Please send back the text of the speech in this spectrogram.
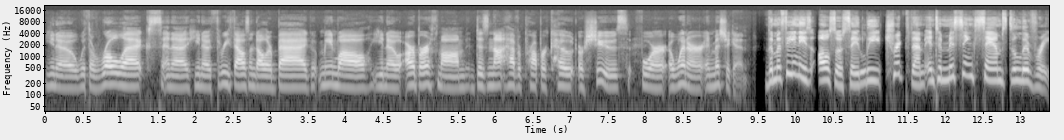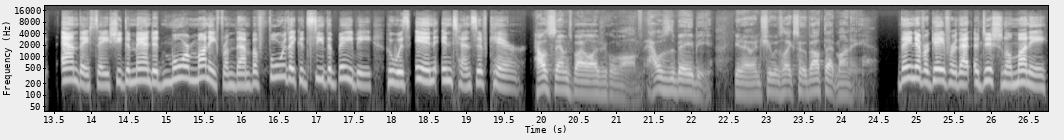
you know, with a Rolex and a, you know, $3,000 bag. Meanwhile, you know, our birth mom does not have a proper coat or shoes for a winter in Michigan. The Matheny's also say Lee tricked them into missing Sam's delivery, and they say she demanded more money from them before they could see the baby who was in intensive care. How's Sam's biological mom? How's the baby? You know, and she was like, so about that money. They never gave her that additional money.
